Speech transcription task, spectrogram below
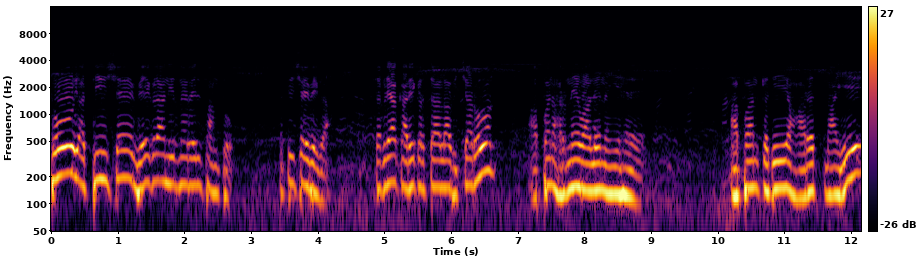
तो अतिशय वेगळा निर्णय राहील सांगतो. अतिशय वेगळा. सगळ्या कार्यकर्त्याला विचारून आपण हरणेवाले नाही आहे आपण कधी हारत नाही.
